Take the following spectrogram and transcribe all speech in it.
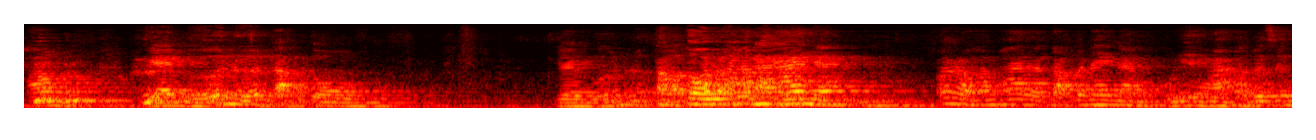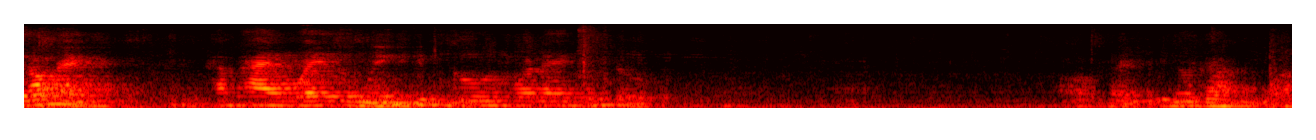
không vài bữa nữa tập tù. Vài bữa nữa tập tù là 22 nè bắt đầu 22 là tập bên đây nè. Của gì hả? Ở bên sân khấu này. 22 quay từ Nguyễn Kim Cương qua đây cũng được. Ờ, này nó rành quá.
